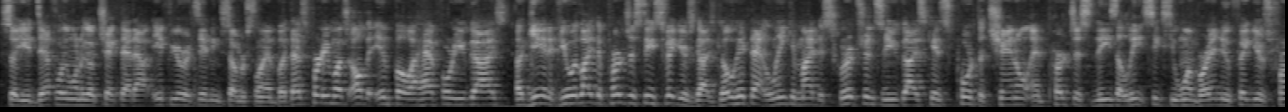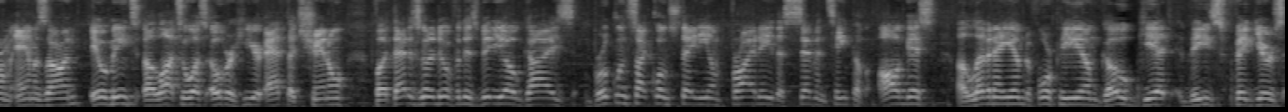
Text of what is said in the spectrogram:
So you definitely want to go check that out if you're attending SummerSlam. But that's pretty much all the info I have for you guys. Again, if you would like to purchase these figures, guys, go hit that link in my description so you guys can support the channel and purchase these Elite 61 brand new figures from Amazon. It would mean a lot to us over here at the channel. But that is going to do it for this video, guys. Brooklyn Cyclone Stadium, Friday the 17th of August, 11 a.m. to 4 p.m. Go get these figures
